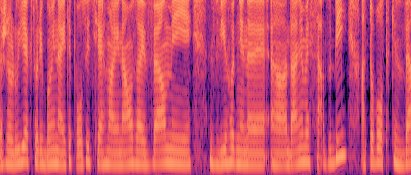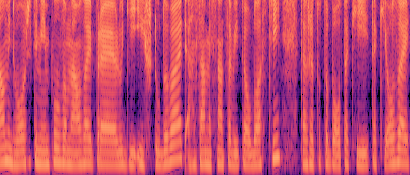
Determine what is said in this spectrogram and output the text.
že ľudia, ktorí boli na IT pozíciách, mali naozaj veľmi zvýhodnené e, daňové sadzby a to bol takým veľmi dôležitým impulzom naozaj pre ľudí ísť študovať a zamestnať sa v tejto oblasti. Takže toto bol taký, taký ozaj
